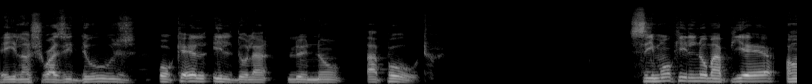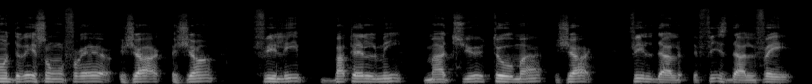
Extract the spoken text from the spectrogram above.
et il en choisit douze, auxquels il donna le nom apôtre. Simon qu'il nomma Pierre, André son frère, Jacques, Jean, Philippe, Barthélemy, Matthieu, Thomas, Jacques, fils d'Alphée,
